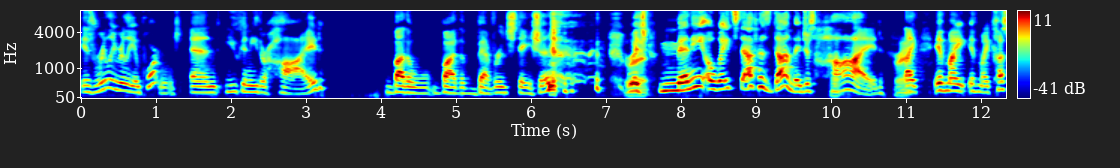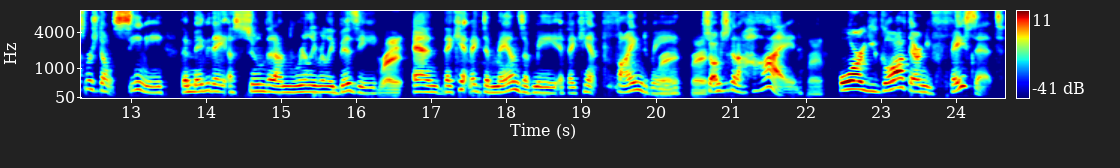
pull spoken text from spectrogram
is really really important. And you can either hide by the by the beverage station which right. many a wait staff has done. They just hide. Right. Like if my if my customers don't see me then maybe they assume that i'm really really busy right. and they can't make demands of me if they can't find me. Right. Right. So i'm just going to hide. Right. or you go out there and you face it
